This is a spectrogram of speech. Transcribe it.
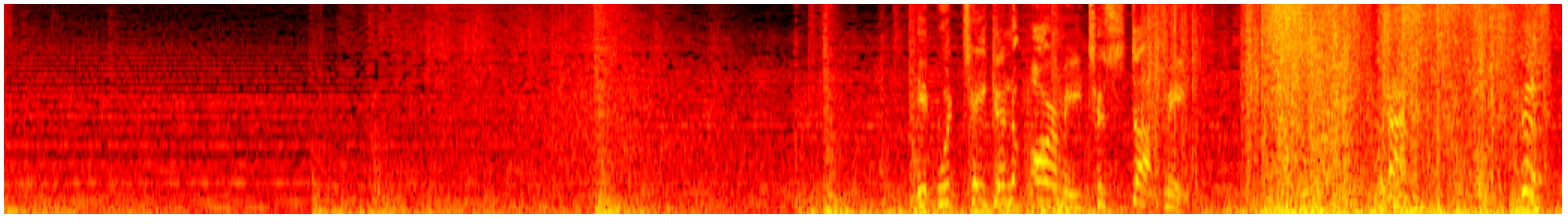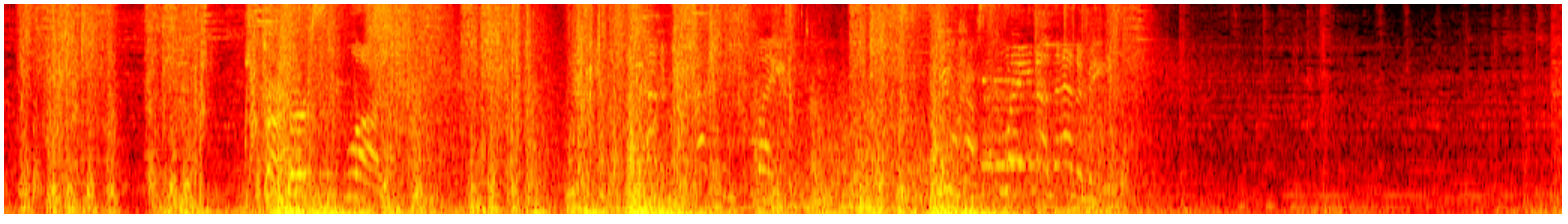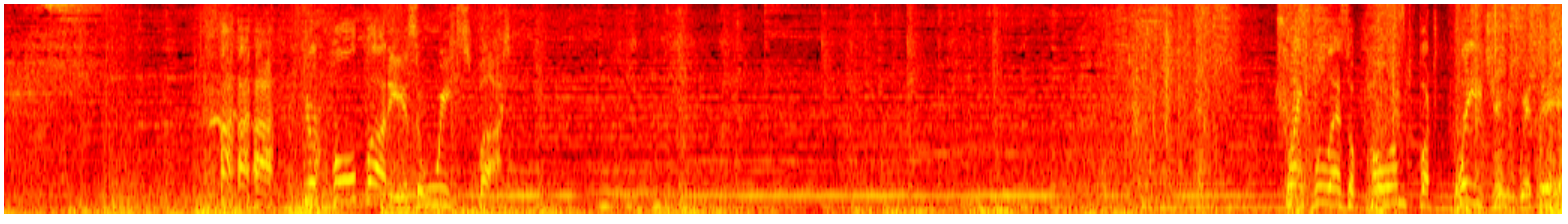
It would take an army to stop me. First blood! Enemy has been slain! You have slain an enemy! Your whole body is a weak spot. Tranquil as a poem, but raging within.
